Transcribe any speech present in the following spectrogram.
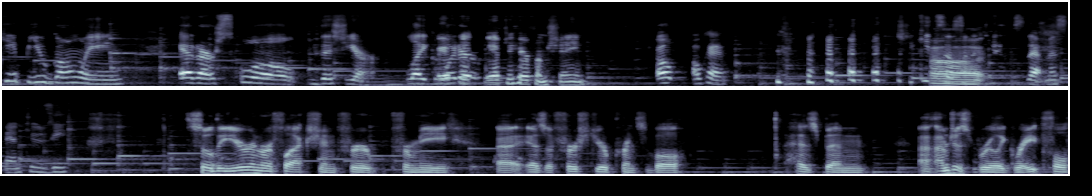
keep you going at our school this year? Like We have, what to, are we have to hear from Shane. oh okay. she keeps us Uh, in the that Miss Fantauzzi. So the year in reflection for for me uh, as a first year principal has been I- I'm just really grateful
